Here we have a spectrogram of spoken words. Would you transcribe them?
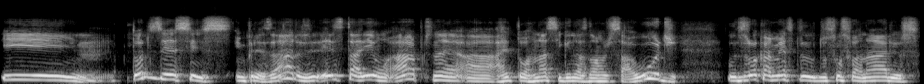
E todos esses empresários eles estariam aptos né, a retornar seguindo as normas de saúde. O deslocamento do, dos funcionários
